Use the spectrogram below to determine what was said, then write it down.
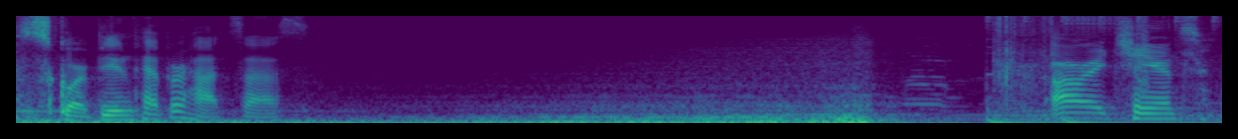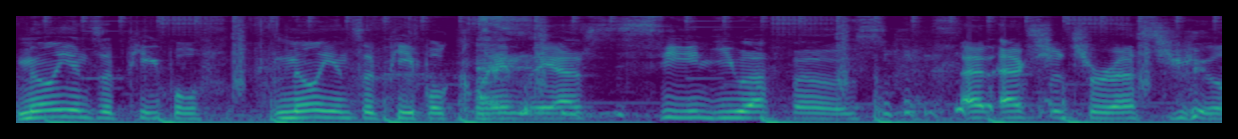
Scorpion pepper hot sauce. All right, Chance. Millions of people, millions of people claim they have seen UFOs and extraterrestrial.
